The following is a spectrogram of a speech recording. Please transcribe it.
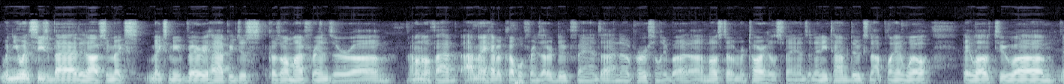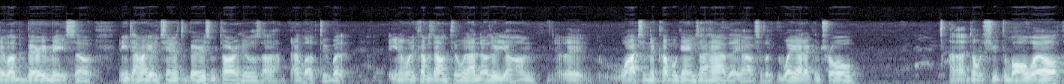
when UNC's bad, it obviously makes makes me very happy just because all my friends are. Um, I don't know if I have. I may have a couple friends that are Duke fans that I know personally, but uh, most of them are Tar Heels fans. And anytime Duke's not playing well, they love to um, they love to bury me. So anytime I get a chance to bury some Tar Heels, I I love to. But you know, when it comes down to it, I know they're young. You know, they watching the couple games I have, they obviously look way out of control. Uh, don't shoot the ball well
